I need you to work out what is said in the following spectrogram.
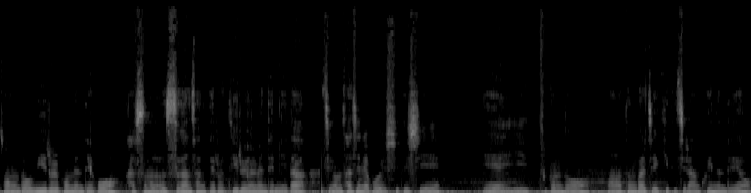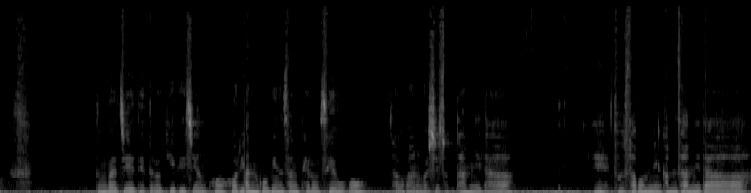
정도 위를 보면 되고 가슴은 으쓱한 상태로 뒤로 열면 됩니다. 지금 사진에 보이시듯이 예, 이 두 분도 어, 등받이에 기대지 않고 있는데요. 등받이에 되도록 기대지 않고 허리 만곡인 상태로 세우고 작업하는 것이 좋다 합니다. 예, 두 사범님 감사합니다.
